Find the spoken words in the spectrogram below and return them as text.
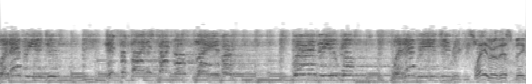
whatever you do. It's the finest pack of flavor Flavor this big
